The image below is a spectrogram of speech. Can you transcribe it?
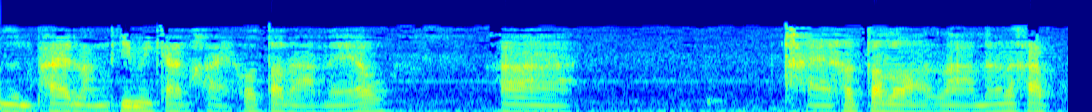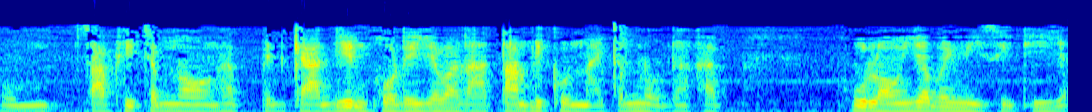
อื่นภายหลังที่มีการขายทอดตลาดแล้วอ่าขายทอดตลาดแล้วนะครับ ผมทรัพย์ที่จำนองครับ เป็นการยื่นโพธิยเวลาตามที่กฎหมายกำหนดนะครับ ผู้ร้องย่อมไม่มีสิทธิ์ที่จะ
